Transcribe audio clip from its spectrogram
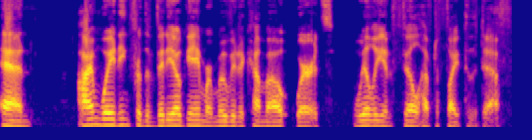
and I'm waiting for the video game or movie to come out where it's Willie and Phil have to fight to the death.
